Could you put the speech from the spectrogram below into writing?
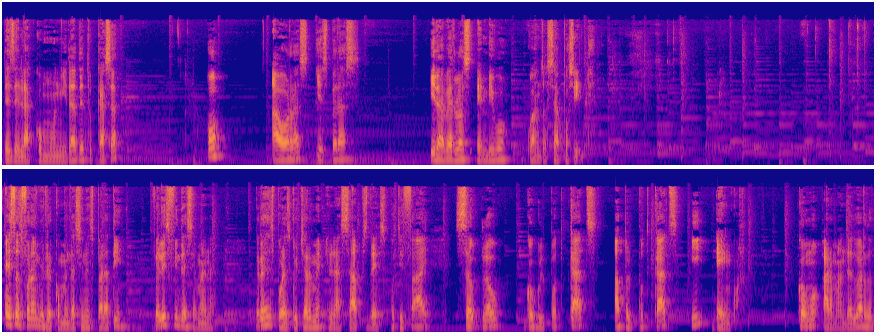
desde la comunidad de tu casa? ¿O ahorras y esperas ir a verlos en vivo cuando sea posible. Estas fueron mis recomendaciones para ti. Feliz fin de semana. Gracias por escucharme en las apps de Spotify, SoundCloud, Google Podcasts, Apple Podcasts y Encore, como Armando Eduardo.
